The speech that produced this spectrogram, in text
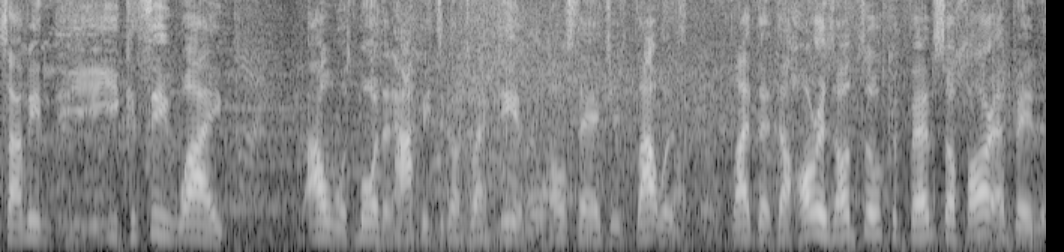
So I mean, y- you can see why Owl was more than happy to go to FD at all stages. That was like the, the horizontal confirmed so far have been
